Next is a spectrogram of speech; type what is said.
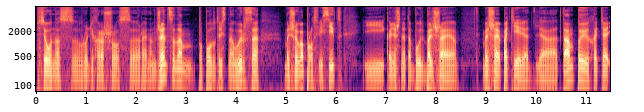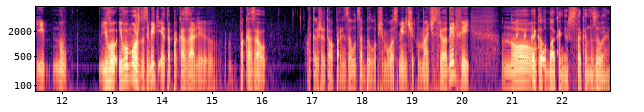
Все у нас вроде хорошо с Райаном Дженсоном. По поводу Тристона Уирса большой вопрос висит. И, конечно, это будет большая, большая потеря для Тампы, хотя и, ну, его, его можно заметить, это показали, показал, как же этого парня зовут, забыл, в общем, его сменщик в матче с Филадельфией, но... Текл Баконерс, так и называемый.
